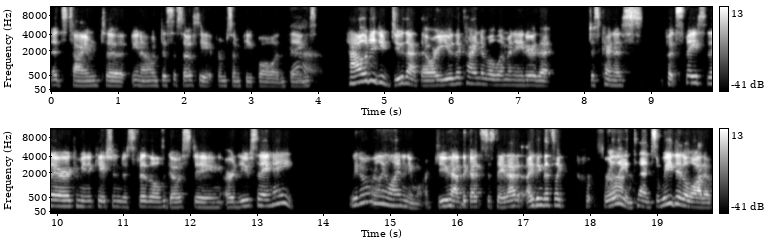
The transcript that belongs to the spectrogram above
it's time to, you know, disassociate from some people and things. Yeah. How did you do that though? Are you the kind of eliminator that just kind of put space there, communication just fizzles, ghosting, or do you say, hey, we don't really align anymore? Do you have the guts to say that? I think that's like really yeah. intense. We did a lot of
